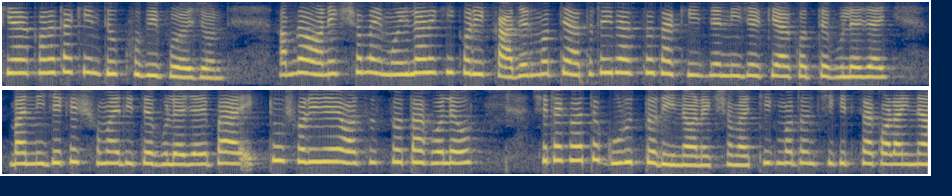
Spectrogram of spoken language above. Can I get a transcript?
কেয়ার করাটা কিন্তু খুবই প্রয়োজন। আমরা অনেক সময় মহিলারা কী করি, কাজের মধ্যে এতটাই ব্যস্ত থাকি যে নিজের কেয়ার করতে ভুলে যাই বা নিজেকে সময় দিতে ভুলে যাই বা একটু শরীরে অসুস্থতা হলেও সেটাকে হয়তো গুরুত্ব দিই না অনেক সময়। ঠিক মতন চিকিৎসা করাই না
